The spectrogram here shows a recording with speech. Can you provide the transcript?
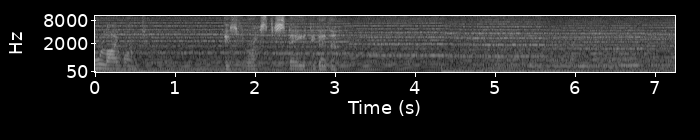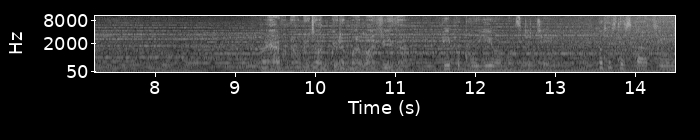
All I want is for us to stay together. People call you a monster too. What is this girl to you?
